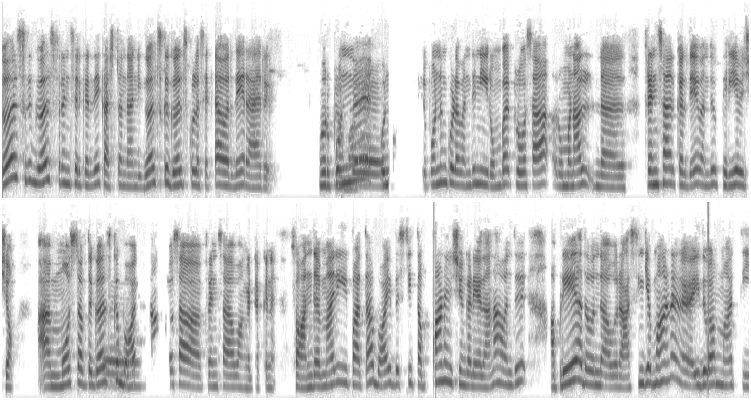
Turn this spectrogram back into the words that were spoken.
கேர்ள்ஸ்க்கு கேர்ள்ஸ் ஃப்ரெண்ட்ஸ் இருக்கிறதே கஷ்டம் தாண்டி கேர்ள்ஸ்க்கு கேர்ள்ஸ்குள்ள செட் ஆவறதே ரேரு ஒரு பொண்ணு பொண்ணுங்க கூட வந்து நீ ரொம்ப க்ளோஸா ரொம்ப நாள் இந்த ஃப்ரெண்ட்ஸா இருக்கிறதே வந்து பெரிய விஷயம். மோஸ்ட் ஆஃப் த கேர்ள்ஸ்க்கு பாய்ஸ் தான் க்ளோஸா ஃப்ரெண்ட்ஸ் ஆவாங்க டக்குன்னு. சோ அந்த மாதிரி பார்த்தா பாய் பெஸ்டி தப்பான விஷயம் கிடையாது. ஆனா வந்து அப்படியே அத வந்து ஒரு அசிங்கமான இதுவா மாத்தி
